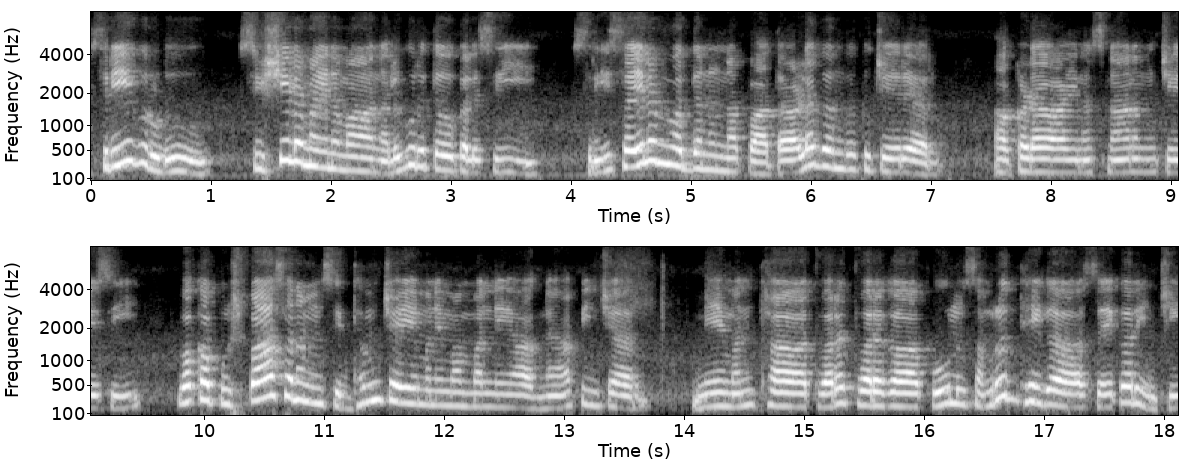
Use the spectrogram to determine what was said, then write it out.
శ్రీగురుడు శిష్యులమైన మా నలుగురితో కలిసి శ్రీశైలం వద్దనున్న పాతాళ గంగకు చేరారు. అక్కడ ఆయన స్నానం చేసి ఒక పుష్పాసనం సిద్ధం చేయమని మమ్మల్ని ఆజ్ఞాపించారు. మేమంతా త్వర త్వరగా పూలు సమృద్ధిగా సేకరించి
